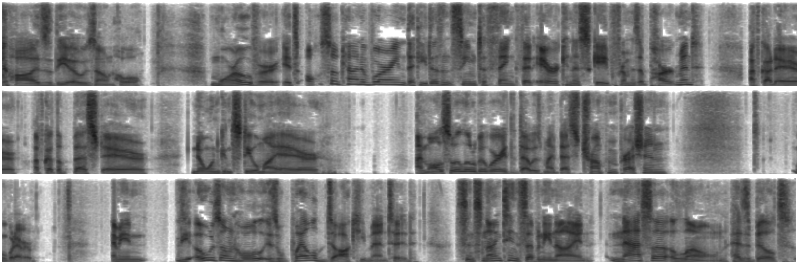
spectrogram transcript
cause the ozone hole. Moreover, it's also kind of worrying that he doesn't seem to think that air can escape from his apartment. I've got air, I've got the best air, no one can steal my air. I'm also a little bit worried that that was my best Trump impression. Whatever. I mean, the ozone hole is well documented. Since 1979, NASA alone has built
